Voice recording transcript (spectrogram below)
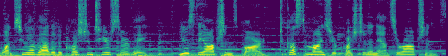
Once you have added a question to your survey, use the Options bar to customize your question and answer options.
